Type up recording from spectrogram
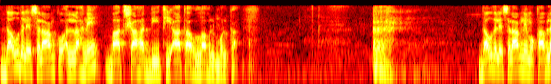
داؤد علیہ السلام کو اللہ نے بادشاہت دی تھی آتا اللہ الملک۔ داؤد علیہ السلام نے مقابلہ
